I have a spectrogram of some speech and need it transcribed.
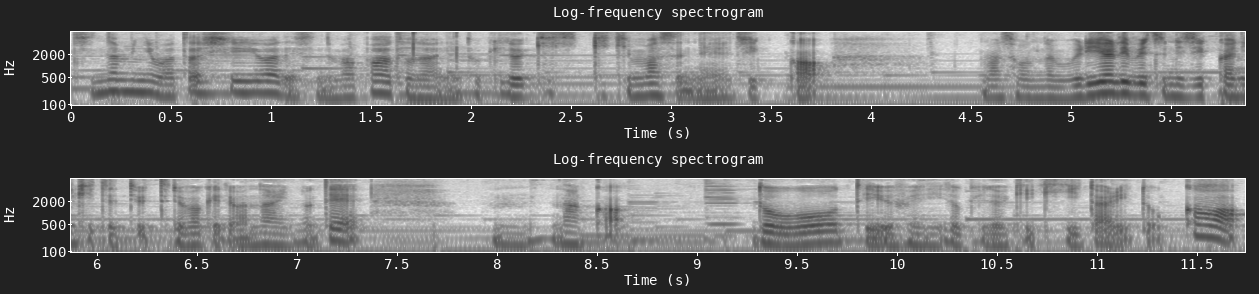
ちなみに私はですね、まあ、パートナーに時々聞きますね実家。まあそんな無理やり別に実家に来てって言ってるわけではないので、なんかどうっていうふうに時々聞いたりとか、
